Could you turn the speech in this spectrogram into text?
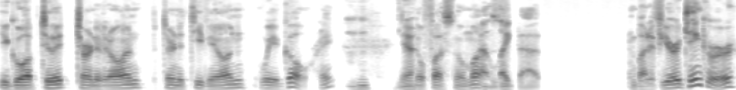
You go up to it, turn it on, turn the TV on, away you go, right? Mhm. Yeah. No fuss, no muss. I like that. But if you're a tinkerer,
